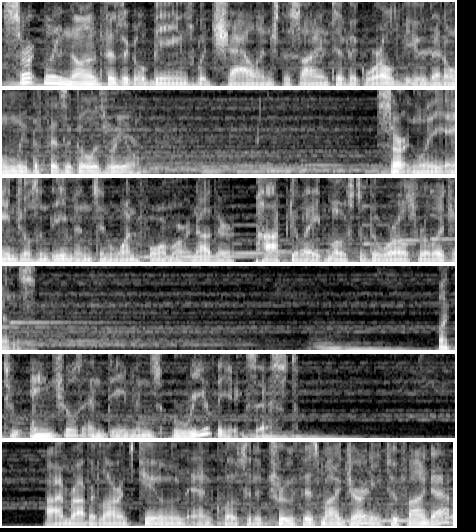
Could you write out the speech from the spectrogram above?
Certainly, non physical beings would challenge the scientific worldview that only the physical is real. Certainly, angels and demons, in one form or another, populate most of the world's religions. But do angels and demons really exist? I'm Robert Lawrence Kuhn, and Closer to Truth is my journey to find out.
